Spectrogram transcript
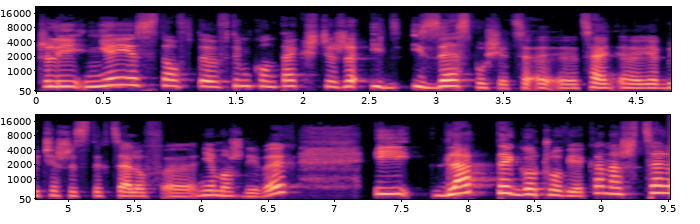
Czyli nie jest to w, te, w tym kontekście, że i, i zespół się ce, e, ce, e, jakby cieszy z tych celów e, niemożliwych. I dla tego człowieka nasz cel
